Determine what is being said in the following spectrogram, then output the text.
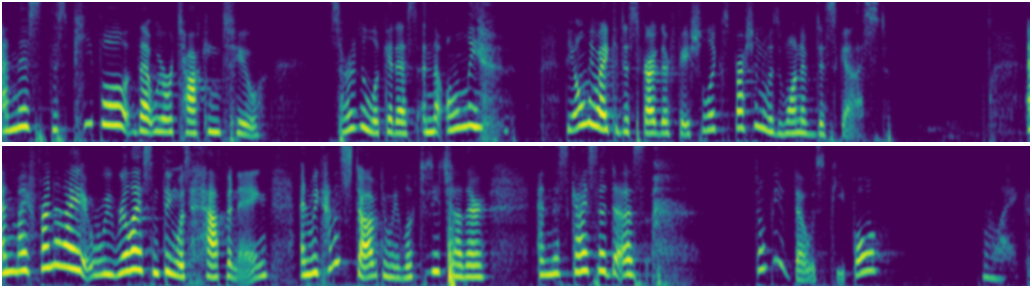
And this, this people that we were talking to started to look at us, and the only, the only way I could describe their facial expression was one of disgust. And my friend and I, we realized something was happening, and we kind of stopped and we looked at each other, and this guy said to us, Don't be those people. And we're like,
